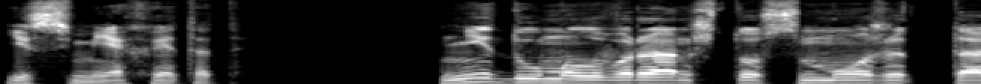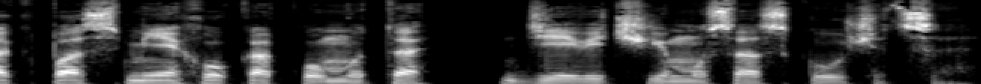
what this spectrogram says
И смех этот. Не думал Вран, что сможет так по смеху какому-то девичьему соскучиться.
